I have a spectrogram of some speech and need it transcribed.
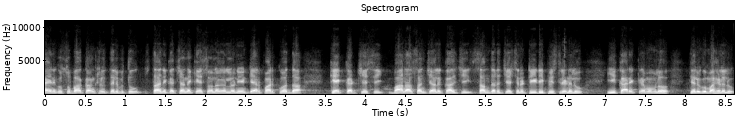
ఆయనకు శుభాకాంక్షలు తెలుపుతూ స్థానిక చెన్నకేశవ నగర్లోని ఎన్టీఆర్ పార్క్ వద్ద కేక్ కట్ చేసి బాణాసంచాలు కాల్చి సందడి చేసిన టీడీపీ శ్రేణులు. ఈ కార్యక్రమంలో తెలుగు మహిళలు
